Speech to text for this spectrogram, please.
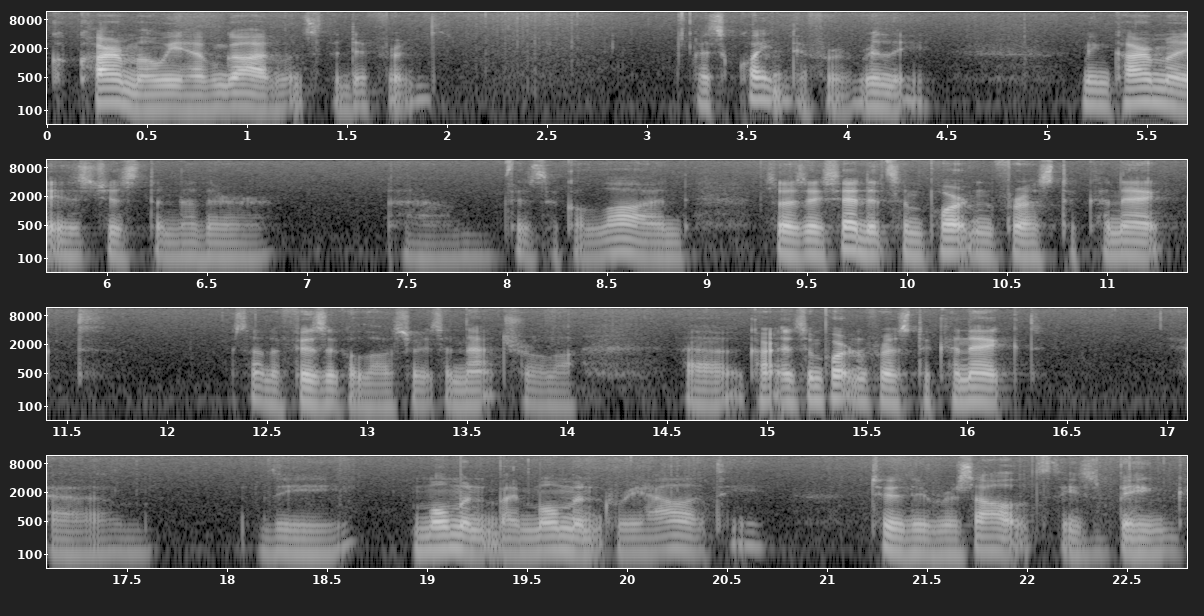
karma, we have God, what's the difference? It's quite different, really. I mean, karma is just another um, physical law, and so as I said, it's important for us to connect, it's not a physical law, sorry, it's a natural law. Uh, it's important for us to connect um, the moment-by-moment -moment reality to the results, these big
